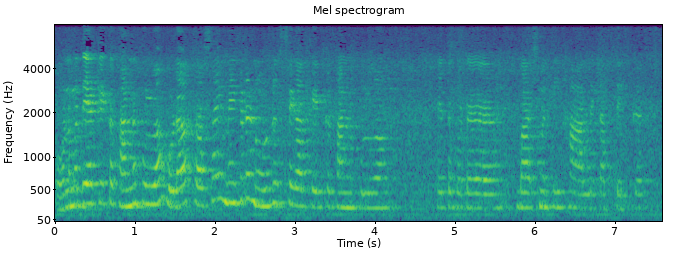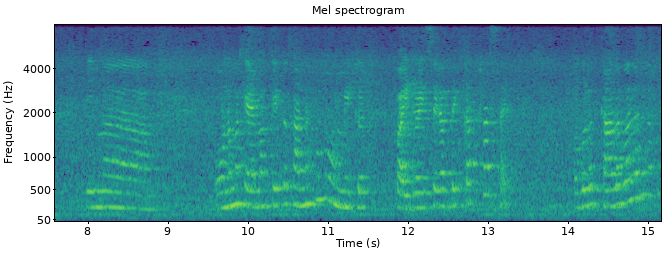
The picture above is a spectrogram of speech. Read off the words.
ඕනම දෙයක් එක්ක කන්න පුළුවන්. ගොඩාක් රසයි. මේකට නූඩල්ස් එකක් එක්ක කන්න පුළුවන්. එතකොට බාස්මති හාල් එකත් එක්ක එහෙම ඕනම කෑමක් එක්ක කන්න පුළුවන්. මේක ෆ්‍රයිඩ් රයිස් එකත් එක්කත් රසයි. ඔයගොල්ලෝ කාලා බලන්න.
